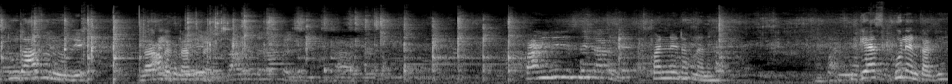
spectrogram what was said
दूध अजून म्हणजे लागलं टाकलं पाणी नाही टाकलं ना. गॅस फुल आहे ना का की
